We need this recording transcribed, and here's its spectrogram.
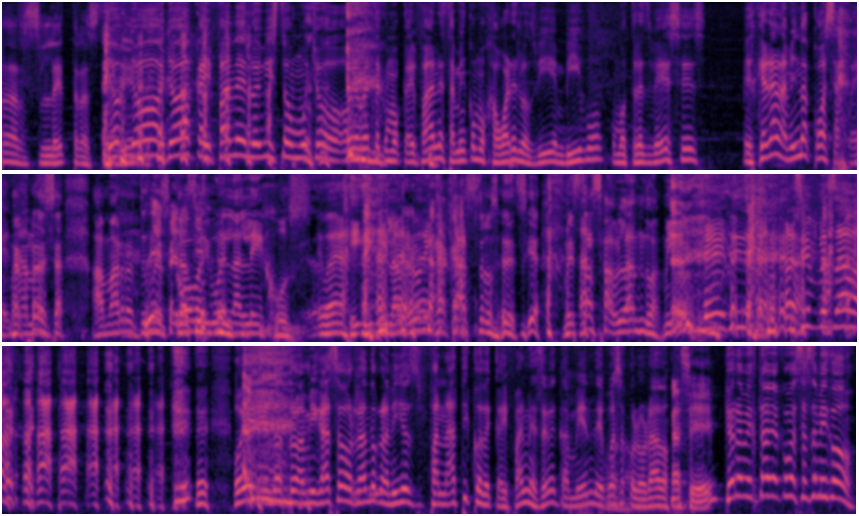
fumadas letras. Yo, tiene". yo, yo a Caifanes lo he visto mucho, obviamente como Caifanes, también como Jaguares los vi en vivo, como tres veces. Es que era la misma cosa, pues. Nada más. Amárrate una Sí, escoba sí. y vuela lejos. Y, y la Verónica Castro se decía, ¿me estás hablando a mí? Así empezaba. Oye, nuestro amigazo Orlando Granillo es fanático de Caifanes, ¿eh? También de Hueso Colorado. ¿Ah, sí? ¿Qué hora, Octavio? ¿Cómo estás, amigo?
